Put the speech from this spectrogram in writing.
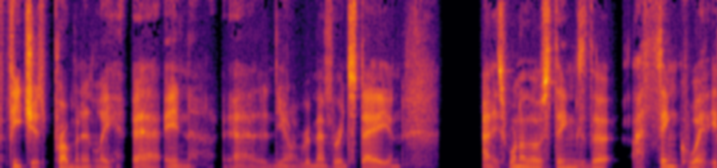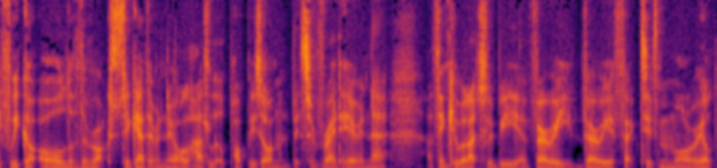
features prominently uh, in uh, you know Remembrance Day, and and it's one of those things that I think if we got all of the rocks together and they all had little poppies on and bits of red here and there, I think it will actually be a very, very effective memorial.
